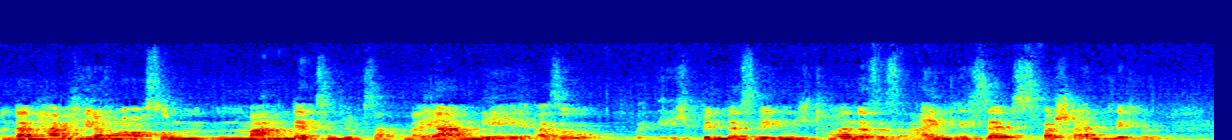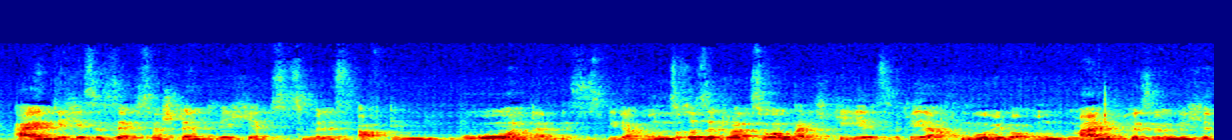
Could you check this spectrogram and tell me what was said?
Und dann habe ich wiederum auch so einen Mann, der zum Glück sagt, naja, nee, also ich bin deswegen nicht toll, das ist eigentlich selbstverständlich. Und eigentlich ist es selbstverständlich, jetzt zumindest auf dem Niveau, und dann ist es wieder unsere Situation, weil ich gehe jetzt, rede auch nur über meine persönliche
